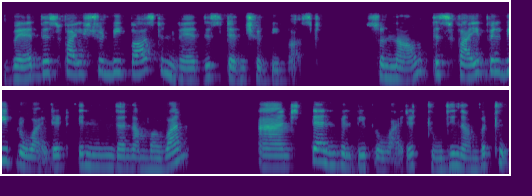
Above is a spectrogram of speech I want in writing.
where this 5 should be passed and where this 10 should be passed. So now this 5 will be provided in the number 1 and 10 will be provided to the number 2.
